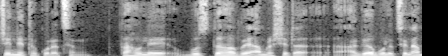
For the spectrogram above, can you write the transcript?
চিহ্নিত করেছেন। তাহলে বুঝতে হবে, আমরা সেটা আগেও বলেছিলাম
